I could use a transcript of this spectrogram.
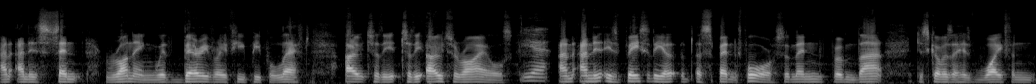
and, and is sent running with very very few people left out to the to the outer isles Yeah. and and it is basically a, a spent force. And then from that, discovers that his wife and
